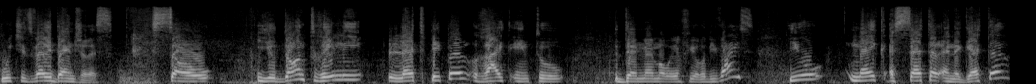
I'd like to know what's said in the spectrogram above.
which is very dangerous. So you don't really let people write into the memory of your device, you make a setter and a getter,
